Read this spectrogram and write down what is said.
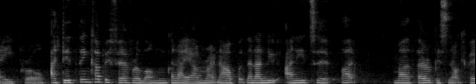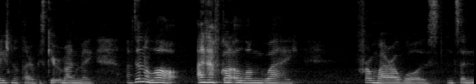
April. I did think I'd be further along than I am right now, but then I knew I need to, like, my therapist and occupational therapist keep reminding me, I've done a lot and I've got a long way from where I was and so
